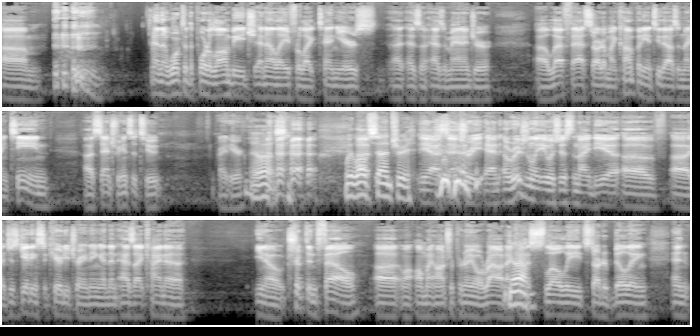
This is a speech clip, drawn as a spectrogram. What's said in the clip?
Um, and then worked at the Port of Long Beach in LA for like 10 years uh, as a, as a manager. Uh, left that, started my company in 2019, uh, Sentri Institute, right here. Yes. we love Sentri. Uh, Yeah, Sentri. and originally it was just an idea of uh, just getting security training. And then as I kind of, you know, tripped and fell uh, on my entrepreneurial route, I Yeah. kind of slowly started building. And,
